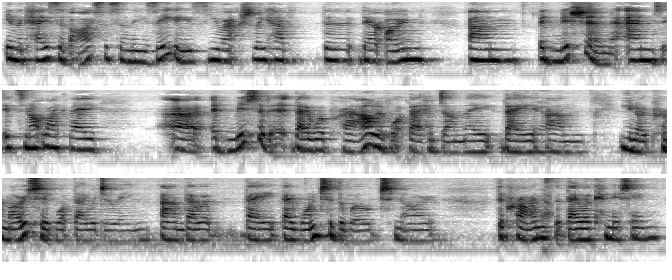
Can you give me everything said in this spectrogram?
in the case of ISIS and the Yazidis, you actually have the, their own um, admission, and it's not like they uh, admitted it. They were proud of what they had done. They they yeah. um, you know promoted what they were doing. Um, they were they they wanted the world to know the crimes yeah. that they were committing.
